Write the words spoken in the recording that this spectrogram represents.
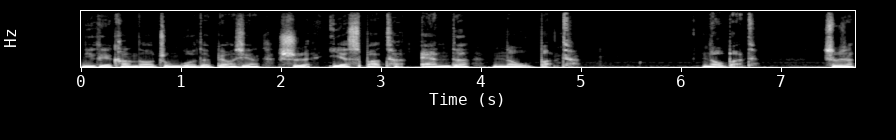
你可以看到中国的表现是 yes but and no but。No but，是不是？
